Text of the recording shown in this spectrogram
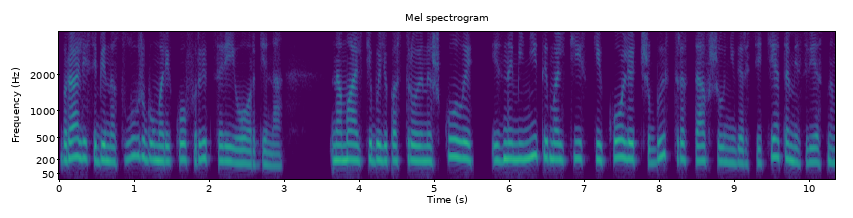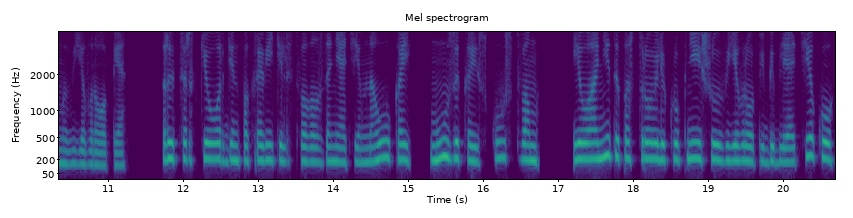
брали себе на службу моряков-рыцарей ордена. На Мальте были построены школы и знаменитый Мальтийский колледж, быстро ставший университетом, известным и в Европе. Рыцарский орден покровительствовал занятиям наукой, музыкой, искусством. Иоанниты построили крупнейшую в Европе библиотеку,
